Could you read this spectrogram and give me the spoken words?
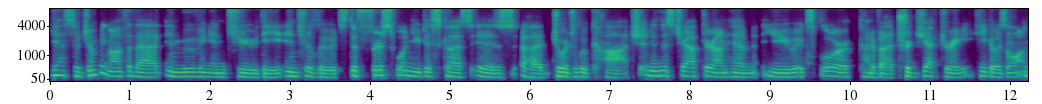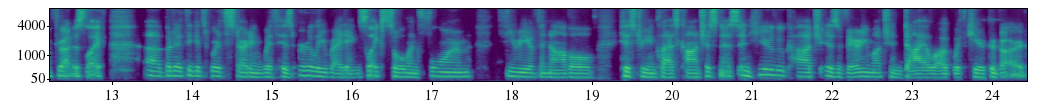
Yeah, so jumping off of that and moving into the interludes, the first one you discuss is uh, George Lukács. And in this chapter on him, you explore kind of a trajectory he goes along throughout his life. Uh, but I think it's worth starting with his early writings like Soul and Form, Theory of the Novel, History and Class Consciousness. And here Lukács is very much in dialogue with Kierkegaard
